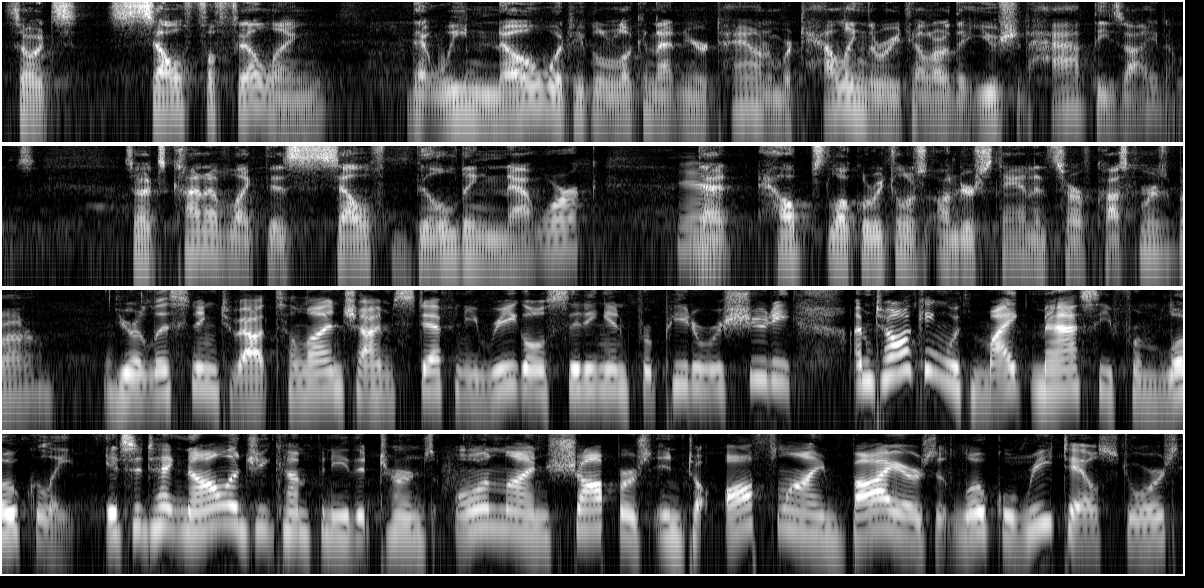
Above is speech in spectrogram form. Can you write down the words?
So it's self fulfilling that we know what people are looking at in your town and we're telling the retailer that you should have these items. So it's kind of like this self building network yeah. that helps local retailers understand and serve customers better. You're listening to Out to Lunch. I'm Stephanie Riegel, sitting in for Peter Ricchiuti. I'm talking with Mike Massey from Locally. It's a technology company that turns online shoppers into offline buyers at local retail stores,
